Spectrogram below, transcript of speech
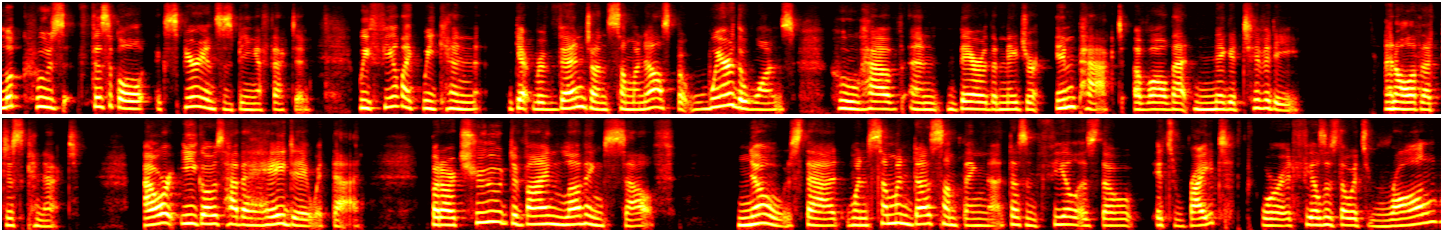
Look whose physical experience is being affected. We feel like we can get revenge on someone else, but we're the ones who have and bear the major impact of all that negativity and all of that disconnect. Our egos have a heyday with that. But our true divine loving self knows that when someone does something that doesn't feel as though it's right or it feels as though it's wrong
